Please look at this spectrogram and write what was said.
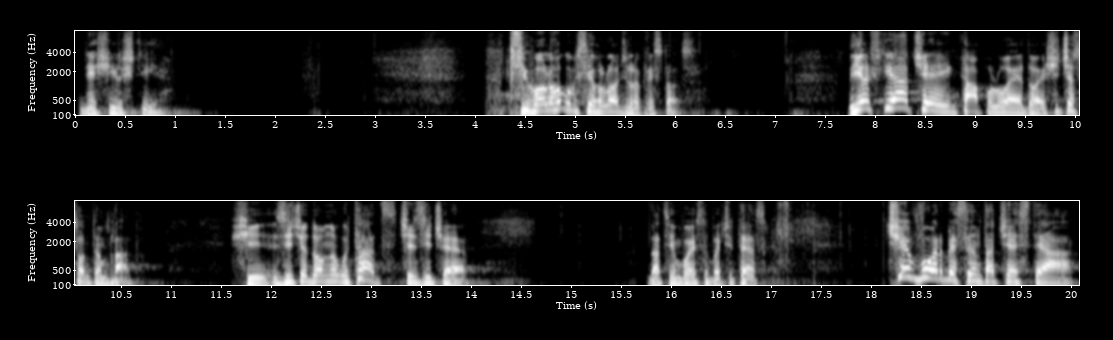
deși îl știe. Psihologul psihologilor Hristos. El știa ce e în capul lui doi și ce s-a întâmplat. Și zice Domnul, uitați ce zice. Dați-mi voie să vă citesc. Ce vorbe sunt acestea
